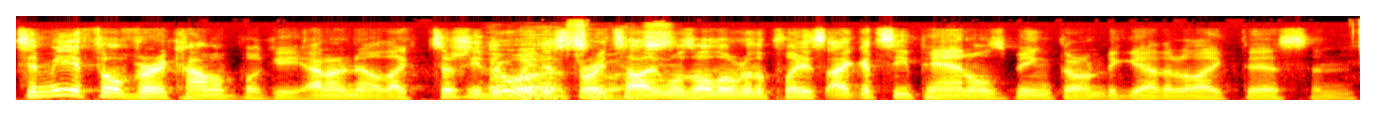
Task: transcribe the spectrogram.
To me, it felt very comic booky. I don't know, like especially the It way the was, it storytelling was. was. all over the place. I could see panels being thrown together like this, and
